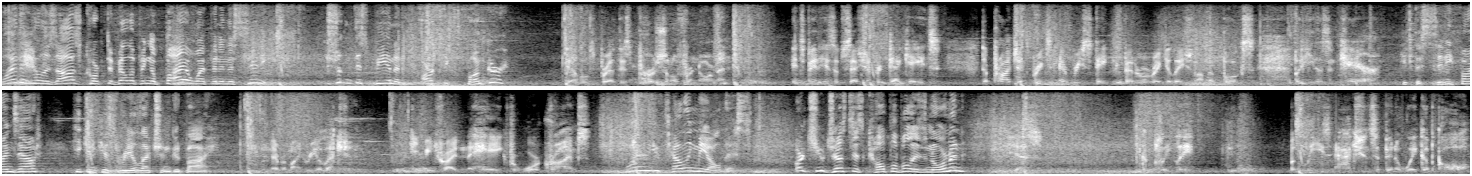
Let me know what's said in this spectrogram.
Why the hell is Oscorp developing a bioweapon in the city? Shouldn't this be in an Arctic bunker? Breath is personal for Norman. It's been his obsession for decades. The project breaks every state and federal regulation on the books, but he doesn't care. If the city finds out, he can kiss re-election goodbye. Never mind re-election. He'd be tried in The Hague for war crimes. Why are you telling me all this? Aren't you just as culpable as Norman? Yes, completely. But Li's actions have been a wake-up call.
